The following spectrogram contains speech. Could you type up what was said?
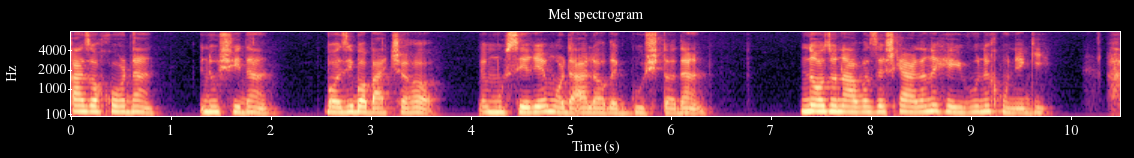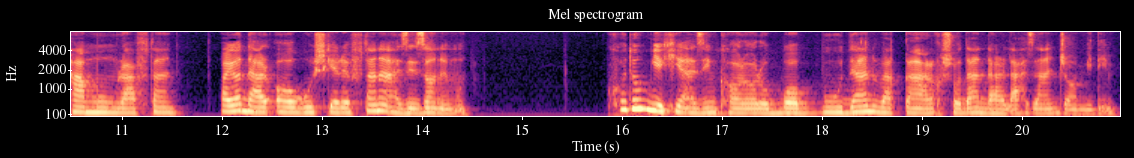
غذا خوردن، نوشیدن، بازی با بچه ها، به موسیقی مورد علاقه گوش دادن، ناز و نوازش کردن حیوان خونگی، هموم رفتن و یا در آغوش گرفتن عزیزانمون. کدوم یکی از این کارها رو با بودن و غرق شدن در لحظه انجام میدیم؟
